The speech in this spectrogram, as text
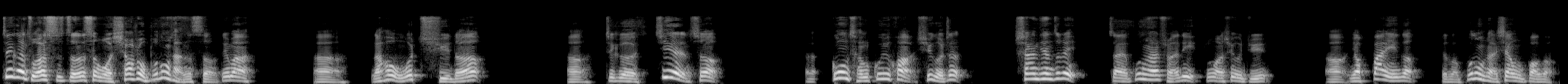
这个主要是指的是我销售不动产的时候，对吗？啊，然后我取得啊这个建设呃工程规划许可证，三天之内在不动产所在地主管税务局啊要办一个叫做不动产项目报告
